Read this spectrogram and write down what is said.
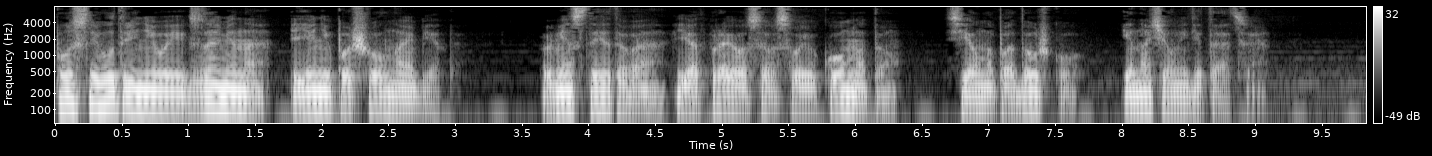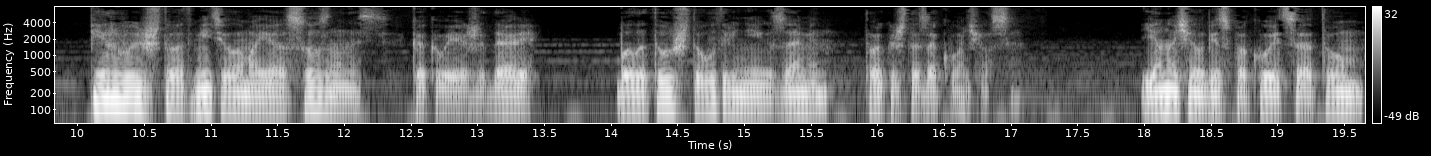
После утреннего экзамена я не пошел на обед. Вместо этого я отправился в свою комнату, сел на подушку и начал медитацию. Первое, что отметила моя осознанность, как вы и ожидали, было то, что утренний экзамен только что закончился. Я начал беспокоиться о том,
